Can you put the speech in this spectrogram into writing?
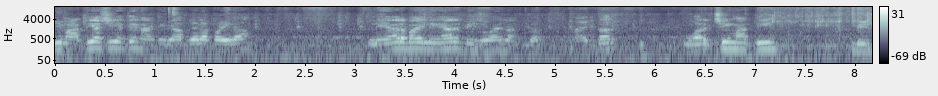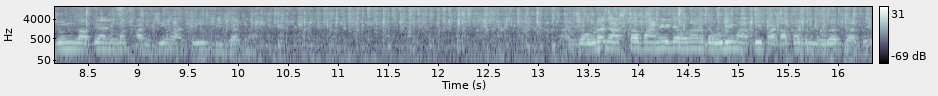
ही माती अशी येते ना तिला आपल्याला पहिला लेअर बाय लेअर भिजवायला लागतं. नाहीतर वरची माती भिजून जाते आणि मग खालची माती भिजत नाही. जेवढं जास्त पाणी ठेवणार तेवढी माती पटापट मुरत जाते.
